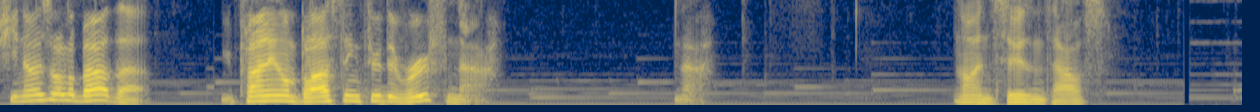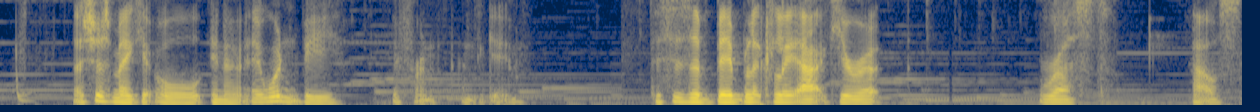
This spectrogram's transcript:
She knows all about that. You planning on blasting through the roof? Nah. Nah. Not in Susan's house. Let's just make it all, you know, it wouldn't be different in the game. This is a biblically accurate Rust house.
